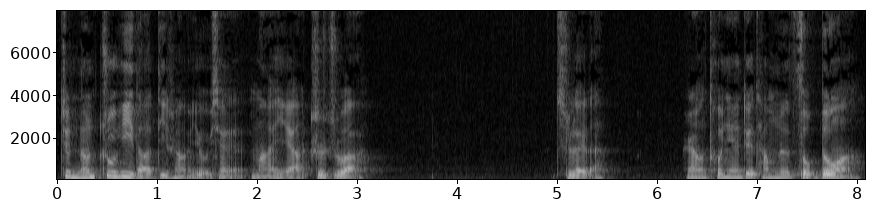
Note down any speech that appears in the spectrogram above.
就能注意到地上有一些蚂蚁啊、蜘蛛啊之类的，然后突然间对它们的走动啊，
